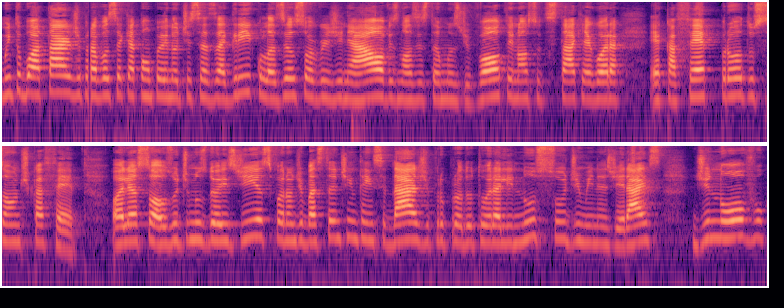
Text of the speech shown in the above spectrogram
Muito boa tarde para você que acompanha Notícias Agrícolas. Eu sou Virginia Alves, nós estamos de volta e nosso destaque agora é café, produção de café. Olha só, os últimos dois dias foram de bastante intensidade para o produtor ali no sul de Minas Gerais. De novo,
